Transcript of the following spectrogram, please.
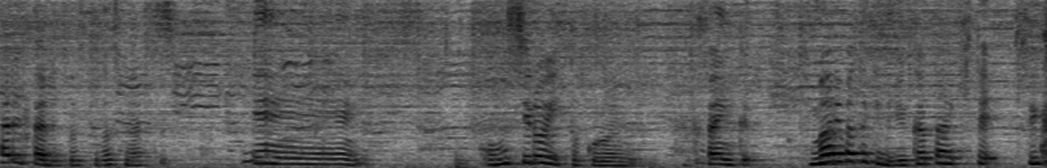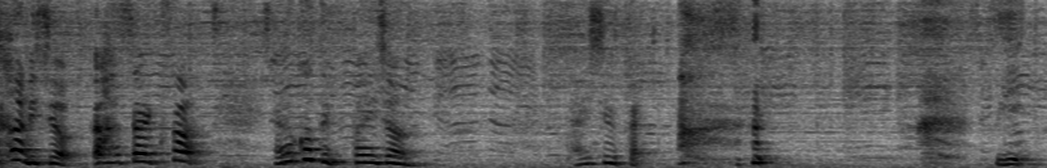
タルタルと過ごす夏。イエーイ。面白いところにたくさん行く。ひまわり畑で浴衣着てスイカ割りしよう。あたくさん。やることいっぱいじゃん。大渋滞。次。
